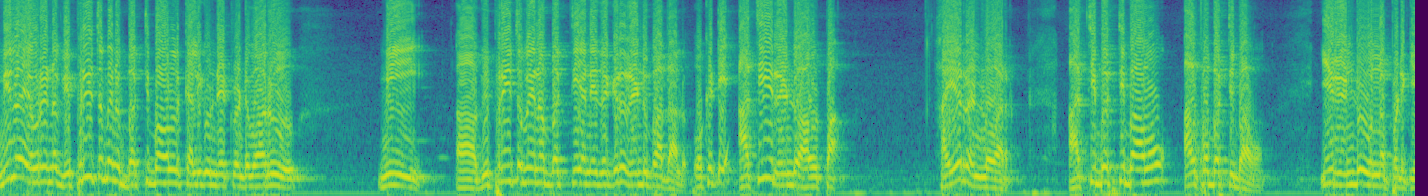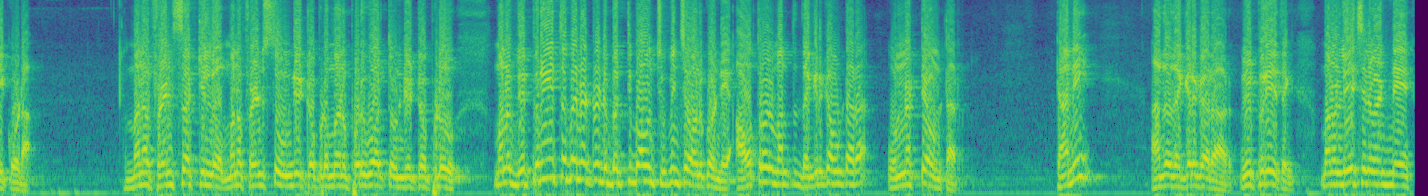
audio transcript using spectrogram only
మీలో ఎవరైనా విపరీతమైన భక్తి భావాలను కలిగి ఉండేటువంటి వారు మీ విపరీతమైన భక్తి అనే దగ్గర రెండు పదాలు. ఒకటి అతి రెండు అల్ప. హయ్యర్ అండ్ లోవర్ అతి భక్తి భావం అల్పభక్తి భావం. ఈ రెండు ఉన్నప్పటికీ కూడా. మన ఫ్రెండ్స్ సర్కిల్లో మన ఫ్రెండ్స్తో ఉండేటప్పుడు మన పొరుగు వారితో ఉండేటప్పుడు మనం విపరీతమైనటువంటి భక్తి భావం చూపించామనుకోండి అవతల వాళ్ళు మనతో దగ్గరగా ఉంటారా? ఉన్నట్టే ఉంటారు. కానీ అంత దగ్గరగా రారు. విపరీతంగా. మనం లేచిన వెంటనే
